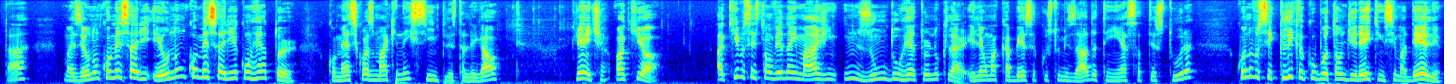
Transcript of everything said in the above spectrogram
tá? Mas eu não começaria, eu não começaria com reator. Comece com as máquinas simples, tá legal? Gente, aqui ó. Aqui vocês estão vendo a imagem em zoom do reator nuclear. Ele é uma cabeça customizada, tem essa textura. Quando você clica com o botão direito em cima dele,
